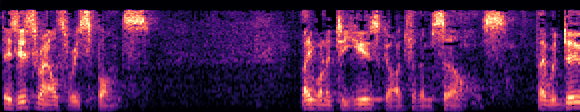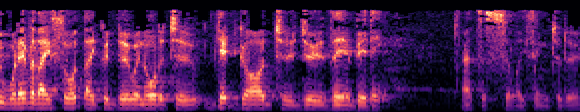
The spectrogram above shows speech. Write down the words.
There's Israel's response. They wanted to use God for themselves. They would do whatever they thought they could do in order to get God to do their bidding. That's a silly thing to do.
